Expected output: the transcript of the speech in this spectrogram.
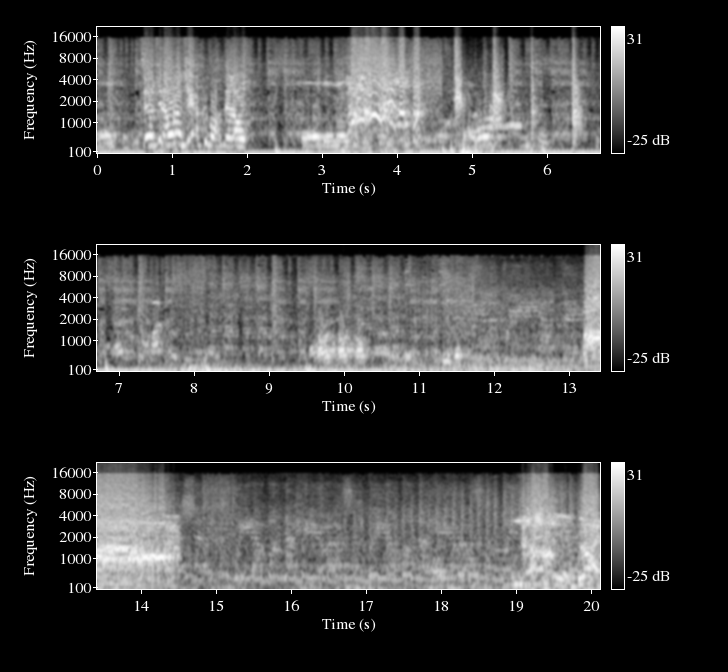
Ja, ich kann Sie hat den Auto abgebrochen, der Lauch! Äh, der war... LOL!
